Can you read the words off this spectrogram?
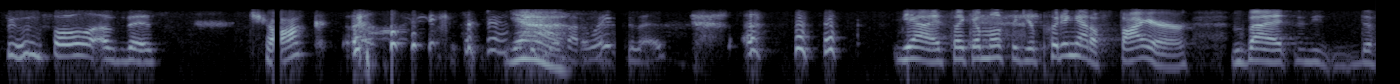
spoonful of this chalk. like, there has to be Yeah. a for this. Yeah, it's like almost like you're putting out a fire, but the, the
